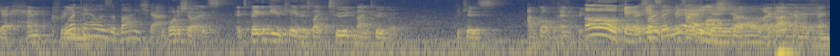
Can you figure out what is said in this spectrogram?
get hemp cream. What the hell is a body shot? The Body Shot. It's it's big in the UK. There's like two in Vancouver because I've got the hemp cream. Oh, okay. It's, It's, like a, it's yeah, like yeah, lush, yeah. but Okay, like that yeah, kind of yeah. thing.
